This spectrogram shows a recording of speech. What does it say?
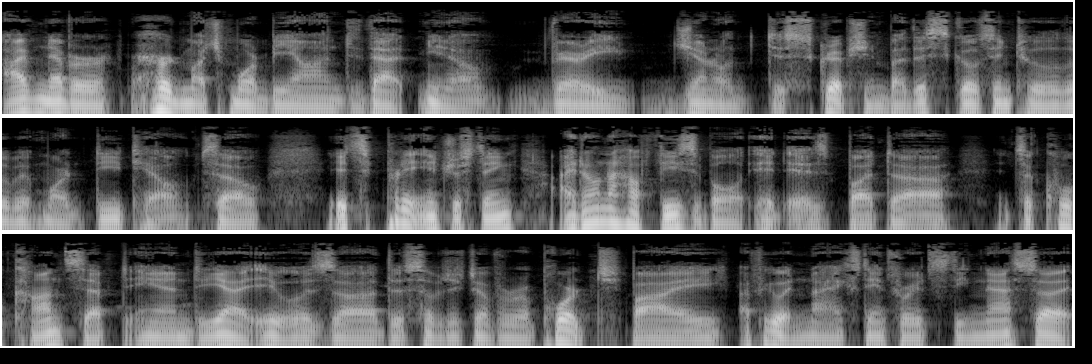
I've never heard much more beyond that, you know, very general description, but this goes into a little bit more detail. So it's pretty interesting. I don't know how feasible it is, but uh, it's a cool concept. And yeah, it was uh, the subject of a report by, I forget what NIAC stands for. It's the NASA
